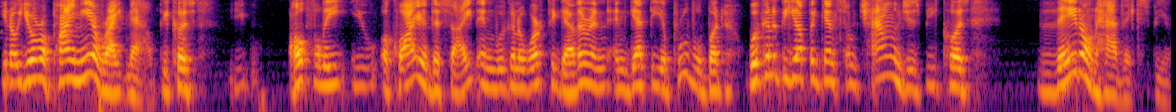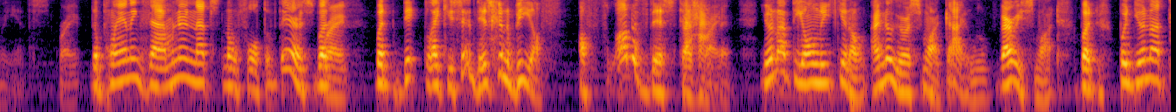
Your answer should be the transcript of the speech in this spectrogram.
You know, you're a pioneer right now because you, hopefully you acquire the site and we're going to work together and, and get the approval. But we're going to be up against some challenges because they don't have experience. right. The plan examiner, and that's no fault of theirs, but right. but th- like you said, there's going to be a, f- a flood of this to That's right. You're not the only, you know. I know you're a smart guy, Lou, very smart. But but you're not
